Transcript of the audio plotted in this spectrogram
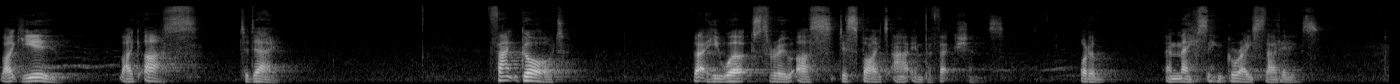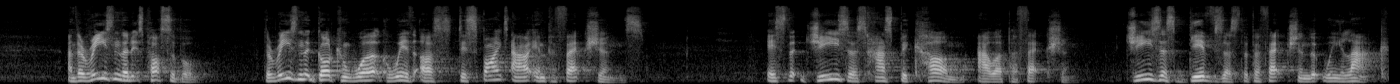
like you, like us today. Thank God that He works through us despite our imperfections. What an amazing grace that is. And the reason that it's possible the reason that God can work with us despite our imperfections is that Jesus has become our perfection. Jesus gives us the perfection that we lack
